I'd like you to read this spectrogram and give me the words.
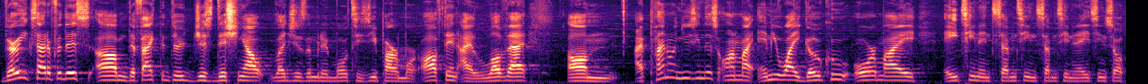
very excited for this. Um, the fact that they're just dishing out Legends Limited Multi Z Power more often, I love that. Um, I plan on using this on my MUI Goku or my 18 and 17, 17 and 18. So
